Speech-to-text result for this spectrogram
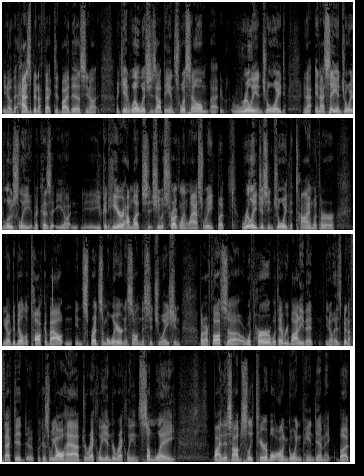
you know, that has been affected by this. You know, again, well wishes out to Ann Swisshelm. I really enjoyed, and I, and I say enjoyed loosely because, you know, you could hear how much she was struggling last week, but really just enjoyed the time with her, you know, to be able to talk about and, and spread some awareness on this situation. But our thoughts uh, are with her, with everybody that you know has been affected uh, because we all have directly, indirectly, in some way by this obviously terrible ongoing pandemic. But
